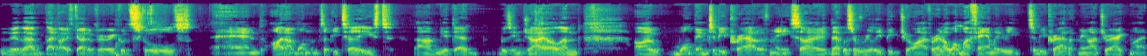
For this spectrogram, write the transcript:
They, they, both go to very good schools, and I don't want them to be teased. Um, your dad was in jail, and I want them to be proud of me. So that was a really big driver, and I want my family to be to be proud of me. I dragged my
